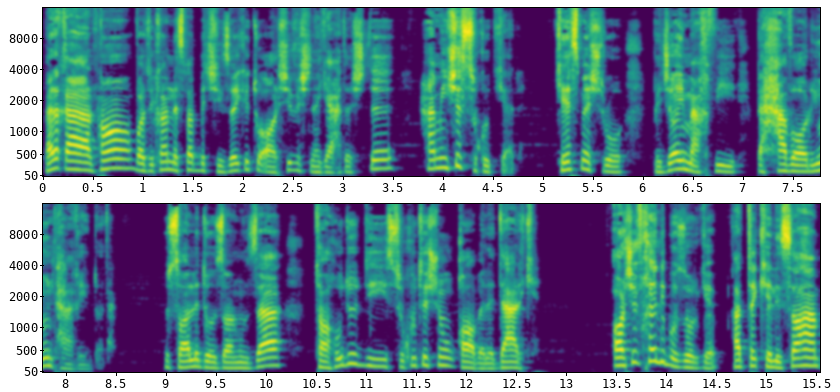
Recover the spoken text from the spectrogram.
برای قرنها واتیکان نسبت به چیزهایی که تو آرشیوش نگه داشته همیشه سکوت کرده که اسمش رو به جای مخفی به هواریون تغییر دادن. تو سال 2019 تا حدودی سکوتشون قابل درکه. آرشیو خیلی بزرگه. حتی کلیسا هم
